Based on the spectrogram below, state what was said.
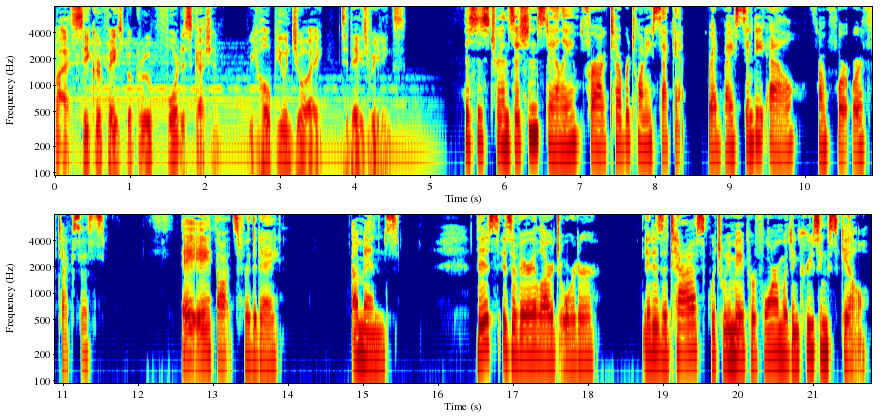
by a secret Facebook group for discussion. We hope you enjoy today's readings. This is Transitions Daily for October 22nd, read by Cindy L. from Fort Worth, Texas. AA Thoughts for the Day Amends. This is a very large order. It is a task which we may perform with increasing skill,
